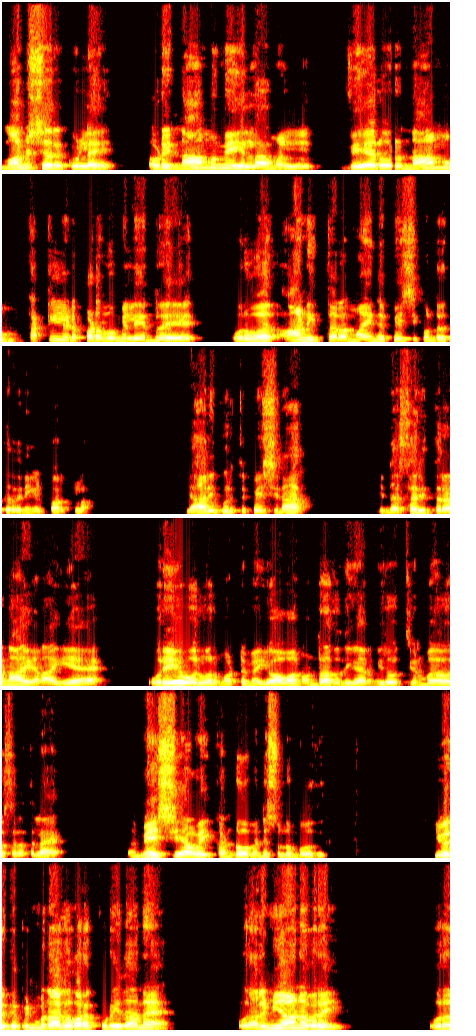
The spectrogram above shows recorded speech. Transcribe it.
மனுஷருக்குள்ளே அவருடைய நாமமே இல்லாமல் வேறொரு நாமம் கட்டளிடப்படவும் இல்லை என்று ஒருவர் ஆணித்தரமா இங்க பேசிக் கொண்டிருக்கிறதை நீங்கள் பார்க்கலாம். யாரை குறித்து பேசினார்? இந்த சரித்திர நாயகனாகிய ஒரே ஒருவர் மட்டுமே. யோவான் ஒன்றாவது அதிகாரம் இருபத்தி ஒன்பதாவது வசனத்துல மேசியாவை கண்டோம் என்று சொல்லும்போது இவருக்கு பின்பதாக வரக்கூடியதான ஒரு அருமையானவரை ஒரு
